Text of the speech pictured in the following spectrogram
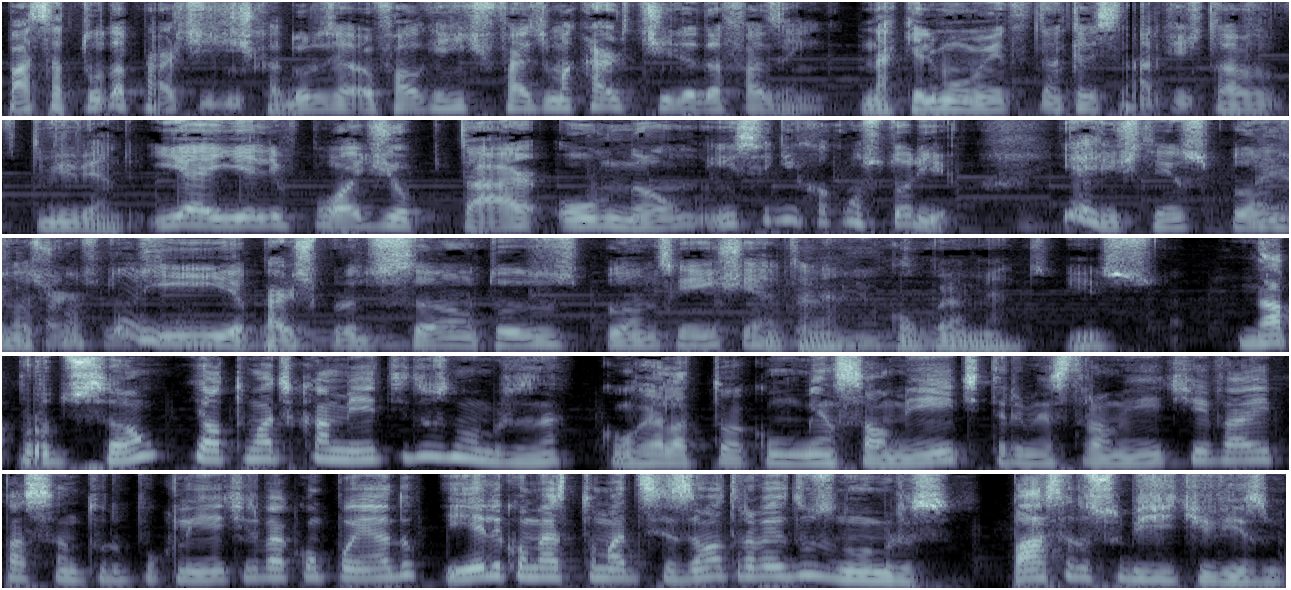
passa toda a parte de indicadores, eu falo que a gente faz uma cartilha da fazenda, naquele momento, naquele cenário que a gente estava vivendo. E aí ele pode optar ou não em seguir com a consultoria. E a gente tem os planos de consultoria, parte de produção, todos os planos que a gente entra, né? Acompanhamento. Isso na produção e automaticamente dos números, né? Com relator, com mensalmente, trimestralmente, e vai passando tudo para o cliente, ele vai acompanhando e ele começa a tomar decisão através dos números. Passa do subjetivismo.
